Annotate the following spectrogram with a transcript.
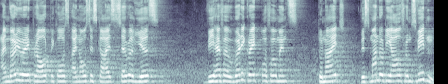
I'm very, very proud because I know these guys several years. We have a very great performance tonight with Mando Diao from Sweden.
